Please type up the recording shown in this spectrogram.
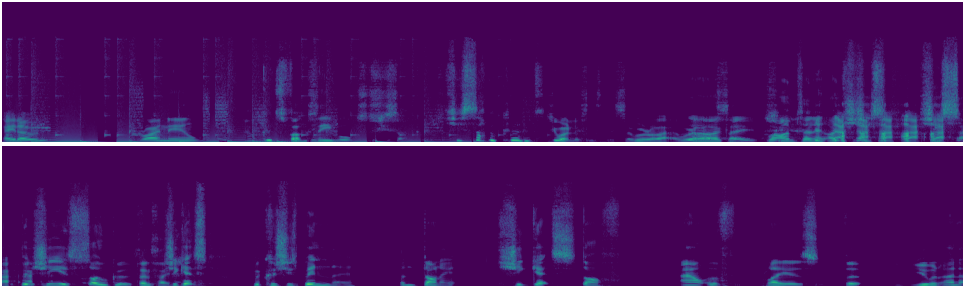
Cade Otton, Ryan Neal, How good's Bucks Phoebe? Seahawks. She's so good. She's so good. She won't listen to this, so we're allowed, we're allowed Oh, to say okay. Well, She- I'm telling you, I, she's, she's, but she is so good. Sensational. She gets because she's been there and done it. She gets stuff out of players that you and and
